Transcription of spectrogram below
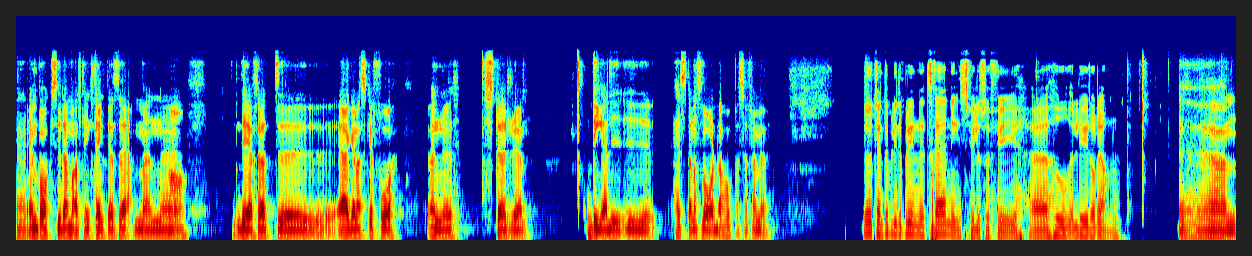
en baksida med allting tänkte jag säga. Men Ja. det är för att ägarna ska få en större del i, i hästarnas vardag hoppas jag framöver. Du, Jag tänkte lite på din eh, träningsfilosofi. Eh, hur lyder den? Uh,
